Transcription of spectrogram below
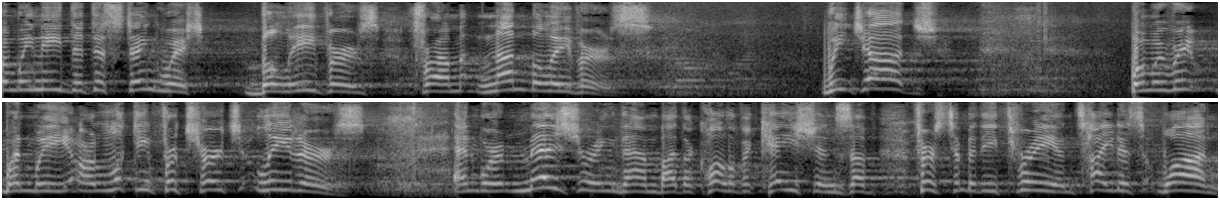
When we need to distinguish believers from non believers. We judge. When we, re, when we are looking for church leaders and we're measuring them by the qualifications of 1 Timothy 3 and Titus 1,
